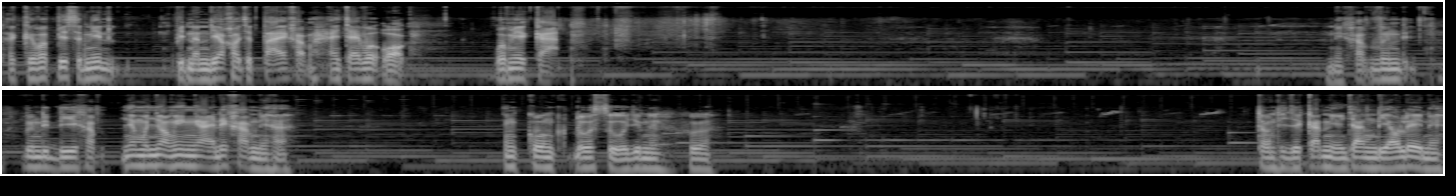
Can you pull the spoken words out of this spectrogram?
ถ้าเกิดว่าปิดสนิทปิดนันเดียวเขาจะตายครับ หายใจบ่ออกว่ามีอากาศ นี่ครับเบิ่งเบิ่งดีๆครับ ยังมันยองง่ายๆได้ครับนี่ฮะยังโกงโดสูอยู่นี่คือจองที่จะกัดนิ้วอย่างเดียวเลยเนี่ย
